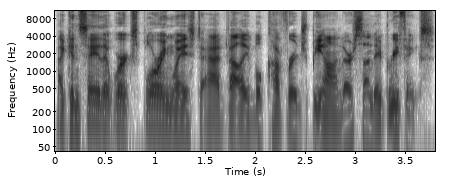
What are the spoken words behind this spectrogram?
I can say that we're exploring ways to add valuable coverage beyond our Sunday briefings.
